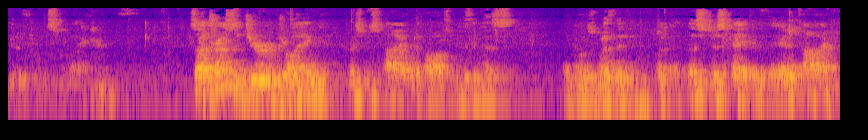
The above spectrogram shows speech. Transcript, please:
beautiful display. So I trust that you're enjoying Christmas time with all its busyness that goes with it. But let's just take it a day at a time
